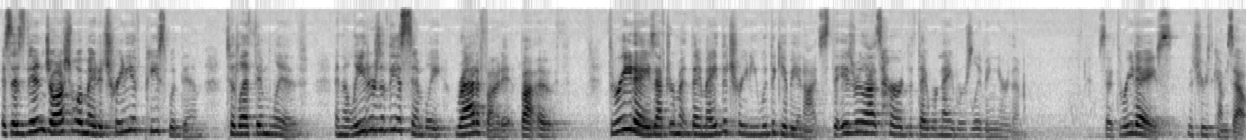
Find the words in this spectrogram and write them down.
it says, Then Joshua made a treaty of peace with them to let them live, and the leaders of the assembly ratified it by oath. Three days after they made the treaty with the Gibeonites, the Israelites heard that they were neighbors living near them. So, three days, the truth comes out.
